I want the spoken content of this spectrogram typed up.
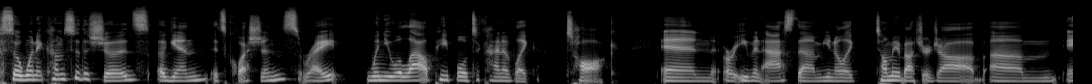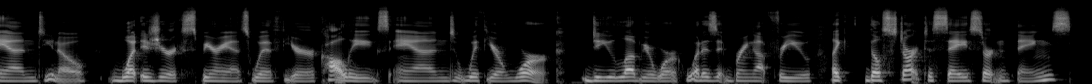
so when it comes to the shoulds, again, it's questions, right? When you allow people to kind of like talk and or even ask them, you know, like tell me about your job um and, you know, what is your experience with your colleagues and with your work? Do you love your work? What does it bring up for you? Like they'll start to say certain things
